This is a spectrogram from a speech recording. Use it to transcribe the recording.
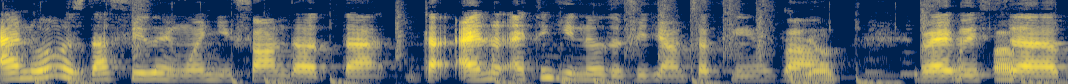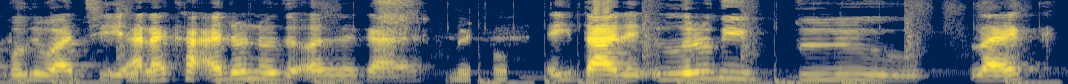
And what was that feeling when you found out that that I know I think you know the video I'm talking about, right? With uh, Buluwaji, and I can't, I don't know the other guy. It. That it literally blew. Like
